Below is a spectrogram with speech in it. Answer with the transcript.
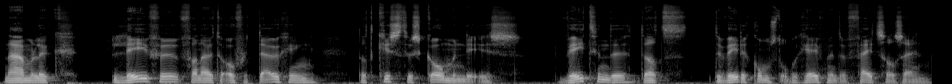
namelijk leven vanuit de overtuiging dat Christus komende is, wetende dat de wederkomst op een gegeven moment een feit zal zijn.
